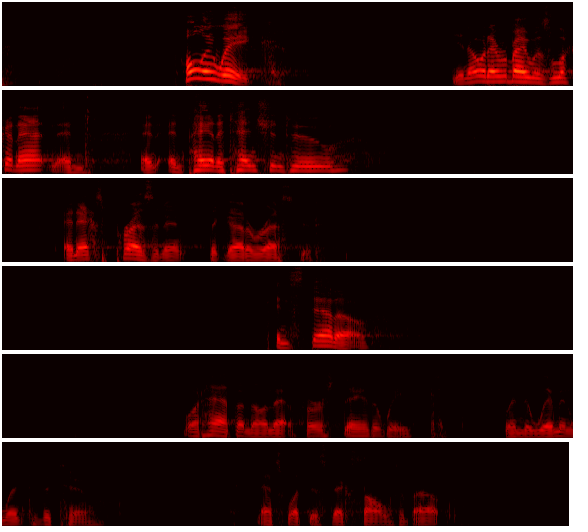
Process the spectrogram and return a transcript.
Holy Week, you know what everybody was looking at and, and, and paying attention to? An ex president that got arrested. Instead of what happened on that first day of the week when the women went to the tomb. That's what this next song's about.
